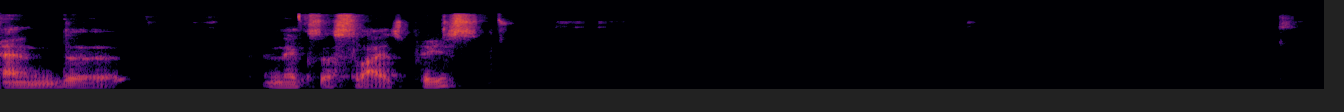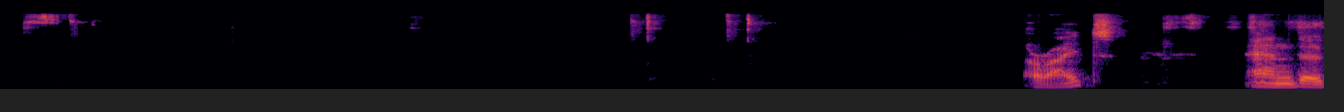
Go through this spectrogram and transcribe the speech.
And uh, next slides, please. All right, and uh,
